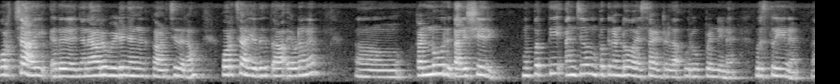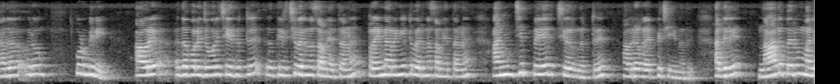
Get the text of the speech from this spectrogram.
കുറച്ചായി അത് ഞാൻ ആ ഒരു വീഡിയോ ഞങ്ങൾക്ക് കാണിച്ചു തരാം. കുറച്ചായി അത് എവിടെയാണ്? കണ്ണൂർ തലശ്ശേരി. മുപ്പത്തി അഞ്ചോ മുപ്പത്തിരണ്ടോ വയസ്സായിട്ടുള്ള ഒരു പെണ്ണിനെ ഒരു സ്ത്രീനെ അത് ഒരു കുടുംബിനി. അവർ ഇതേപോലെ ജോലി ചെയ്തിട്ട് തിരിച്ചു വരുന്ന സമയത്താണ് ട്രെയിൻ ഇറങ്ങിയിട്ട് വരുന്ന സമയത്താണ് അഞ്ച് പേർ ചേർന്നിട്ട് അവരെ റേപ്പ് ചെയ്യുന്നത്. അതിൽ നാല് പേരും മല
